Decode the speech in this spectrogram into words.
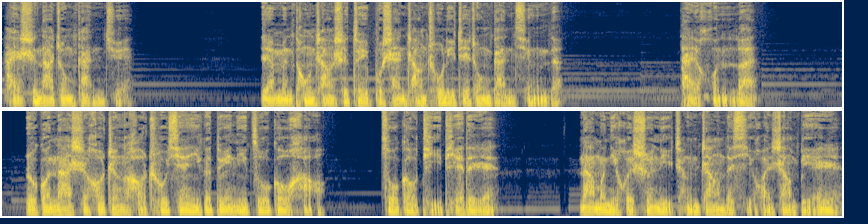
还是那种感觉。人们通常是最不擅长处理这种感情的，太混乱。如果那时候正好出现一个对你足够好、足够体贴的人，那么你会顺理成章的喜欢上别人。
